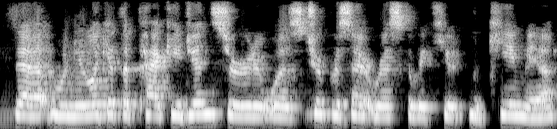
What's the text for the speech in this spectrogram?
mm. that when you look at the package insert, it was 2% risk of acute leukemia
